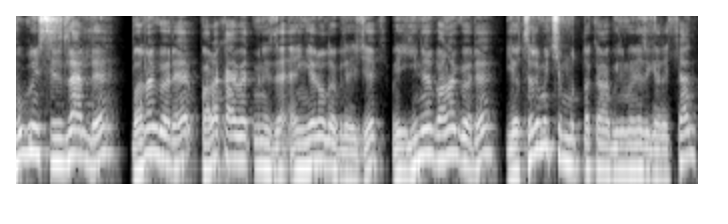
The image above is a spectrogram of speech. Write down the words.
Bugün sizlerle bana göre para kaybetmenize engel olabilecek ve yine bana göre yatırım için mutlaka bilmeniz gereken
